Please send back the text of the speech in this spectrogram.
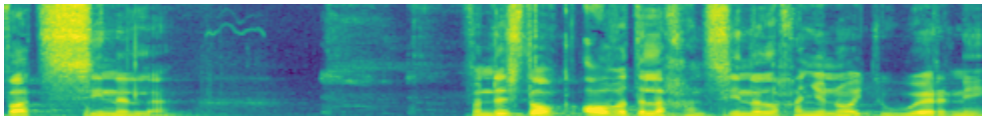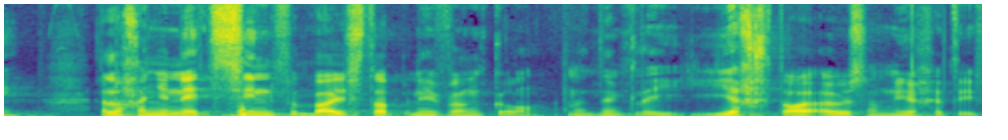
wat sien hulle? Want dis dalk al wat hulle gaan sien. Hulle gaan jou nooit hoor nie. Hulle gaan jou net sien verbystap in die winkel en dan dink hulle, "Jeg, daai ou is nou negatief.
